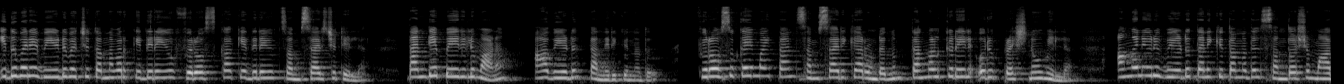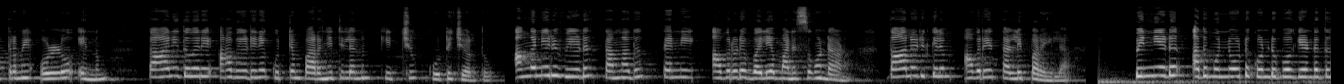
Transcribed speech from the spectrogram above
ഇതുവരെ വീട് വെച്ച് തന്നവർക്കെതിരെയോ ഫിറോസ്കാക്കെതിരെയോ സംസാരിച്ചിട്ടില്ല. തന്റെ പേരിലുമാണ് ആ വീട് തന്നിരിക്കുന്നത്. ഫിറോസുക്കയുമായി താൻ സംസാരിക്കാറുണ്ടെന്നും തങ്ങൾക്കിടയിൽ ഒരു പ്രശ്നവുമില്ല. അങ്ങനെ ഒരു വീട് തനിക്ക് തന്നതിൽ സന്തോഷം മാത്രമേ ഉള്ളൂ എന്നും താൻ ഇതുവരെ ആ വീടിനെ കുറ്റം പറഞ്ഞിട്ടില്ലെന്നും കിച്ചു കൂട്ടിച്ചേർത്തു. അങ്ങനെയൊരു വീട് തന്നത് തന്നെ അവരുടെ വലിയ മനസ്സുകൊണ്ടാണ്. താൻ ഒരിക്കലും അവരെ തള്ളിപ്പറയില്ല. പിന്നീട് അത് മുന്നോട്ട് കൊണ്ടുപോകേണ്ടത്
